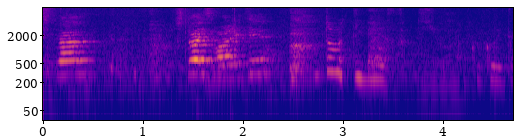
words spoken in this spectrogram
Величество, что изволите? Торт ест. Какой-то.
